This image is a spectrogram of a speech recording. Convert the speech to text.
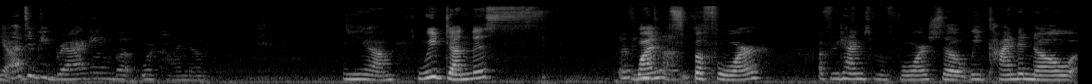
Yeah. Not to be bragging, but we're kind of. Yeah. We've done this once times. before, a few times before, so we kind of know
